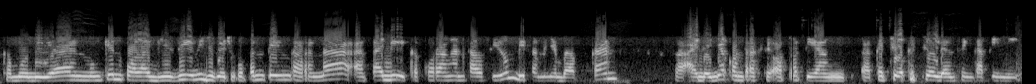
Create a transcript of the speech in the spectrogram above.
Kemudian mungkin pola gizi ini juga cukup penting karena eh, tadi kekurangan kalsium bisa menyebabkan adanya kontraksi otot yang kecil-kecil dan singkat ini.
